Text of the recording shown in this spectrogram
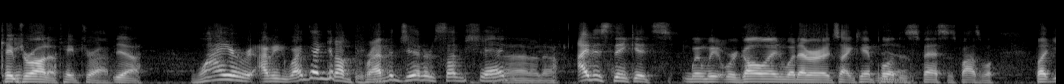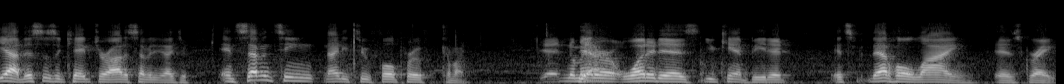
Cape Girardeau. Cape Girardeau. Yeah. Why are I mean, why'd that get on Prevagen or some shit? I don't know. I just think it's when we, we're going, whatever. It's I can't pull it as fast as possible. But yeah, this is a Cape Girardeau 1792. In 1792 Full Proof, come on. Yeah, No matter what it is, you can't beat it. It's that whole line is great.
